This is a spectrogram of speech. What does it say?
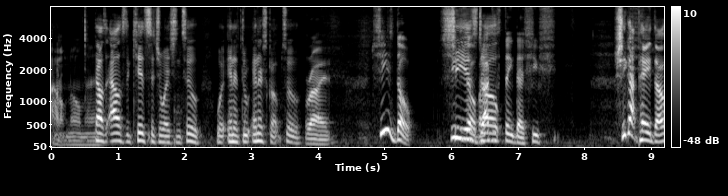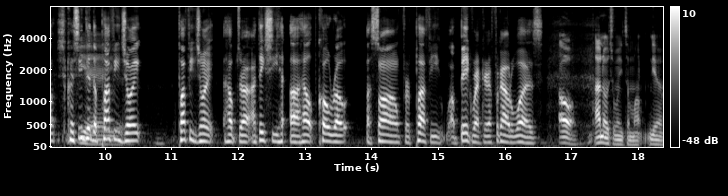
I don't know, man. That was Alex da Kid situation too, with Inter through Interscope too. right. She's dope. She's She is but I just think that she, she She got paid though, because she did the Puffy yeah. joint. Puffy joint helped her. out. I think she uh, helped co-wrote a song for Puffy, a big record. I forgot what it was. Oh, I know what you're talking about. Yeah,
